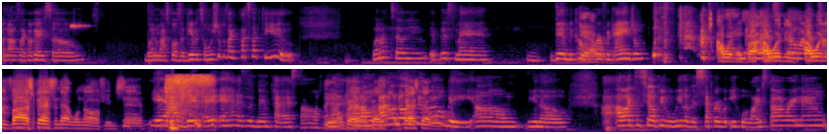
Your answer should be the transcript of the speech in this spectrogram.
And I was like, okay, so when am I supposed to give it to him? She was like, that's up to you. When I tell you, if this man didn't become yeah, a perfect angel, I wouldn't. Advi- I wouldn't. I wouldn't advise passing that one off. You know what I'm saying? Yeah. It, it hasn't been passed off, and yeah, I, don't. I don't, I don't know if it will one. be. Um, you know, I, I, like to tell people we live a separate but equal lifestyle right now,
